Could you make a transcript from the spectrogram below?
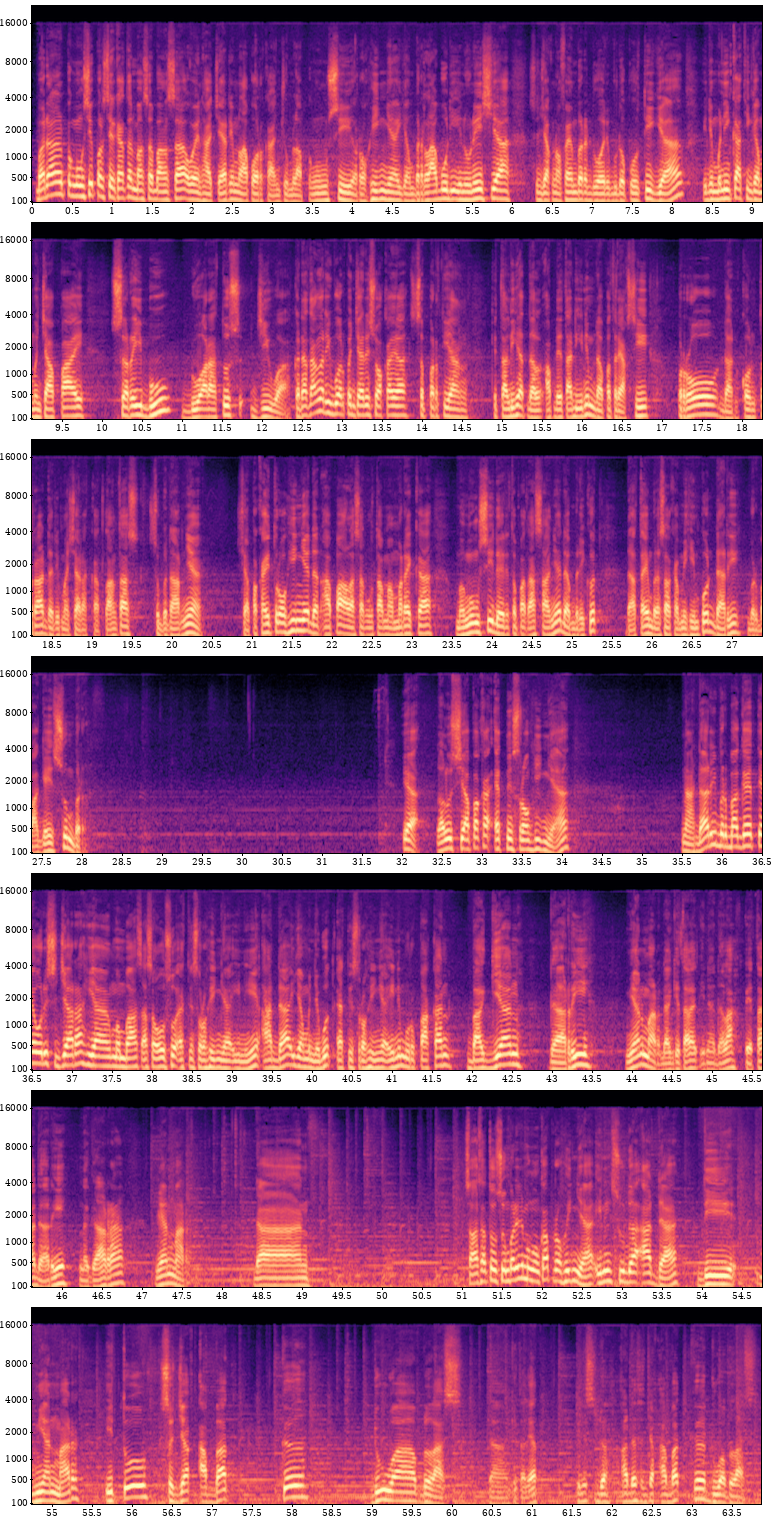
Badan Pengungsi Perserikatan Bangsa-Bangsa UNHCR melaporkan jumlah pengungsi Rohingya yang berlabuh di Indonesia sejak November 2023 ini meningkat hingga mencapai 1.200 jiwa. Kedatangan ribuan pencari suakaya seperti yang kita lihat dalam update tadi ini mendapat reaksi pro dan kontra dari masyarakat. Lantas sebenarnya siapakah itu Rohingya dan apa alasan utama mereka mengungsi dari tempat asalnya dan berikut data yang berasal kami himpun dari berbagai sumber. Ya, lalu siapakah etnis Rohingya? Nah, dari berbagai teori sejarah yang membahas asal-usul etnis Rohingya ini, ada yang menyebut etnis Rohingya ini merupakan bagian dari Myanmar. Dan kita lihat ini adalah peta dari negara Myanmar. Dan salah satu sumber ini mengungkap Rohingya ini sudah ada di Myanmar itu sejak abad ke-12. Dan kita lihat ini sudah ada sejak abad ke-12.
